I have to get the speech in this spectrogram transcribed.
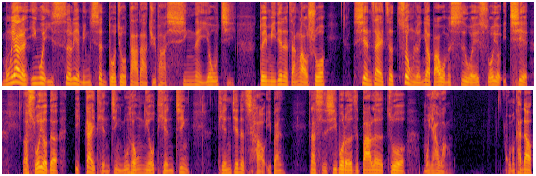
摩押人因为以色列民甚多，就大大惧怕，心内忧急，对米甸的长老说：“现在这众人要把我们视为所有一切，呃，所有的一概舔尽，如同牛舔尽田间的草一般。”那使希波的儿子巴勒做摩押王。我们看到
